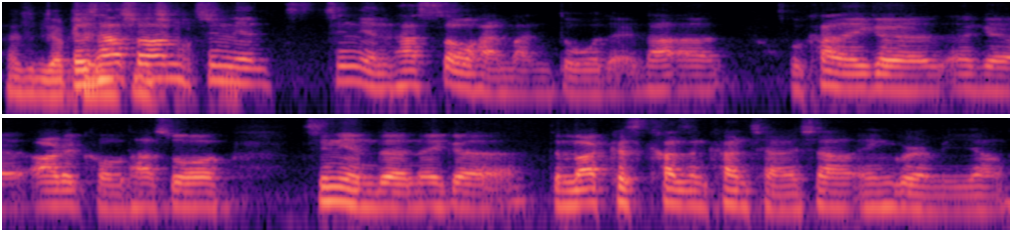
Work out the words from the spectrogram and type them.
还是比较。可是他说今年今年他瘦还蛮多的，那我看了一个那个 article，他说今年的那个 DeMarcus Cousins 看起来像 Ingram 一样，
